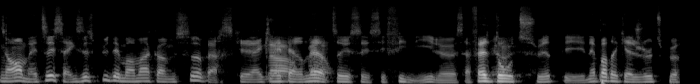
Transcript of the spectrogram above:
non, mais tu sais, ça n'existe plus des moments comme ça parce qu'avec l'Internet, tu sais, c'est fini. Là. Ça fait le tour tout de suite. Puis n'importe quel jeu, tu peux,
